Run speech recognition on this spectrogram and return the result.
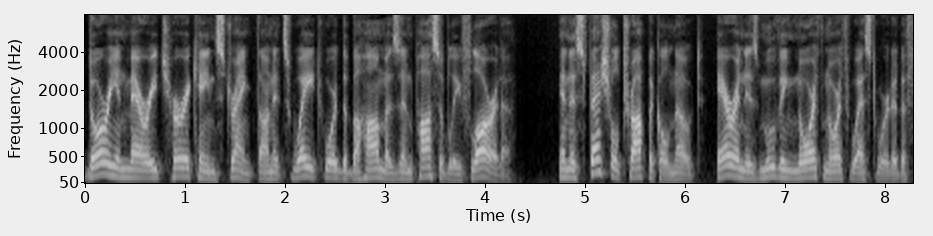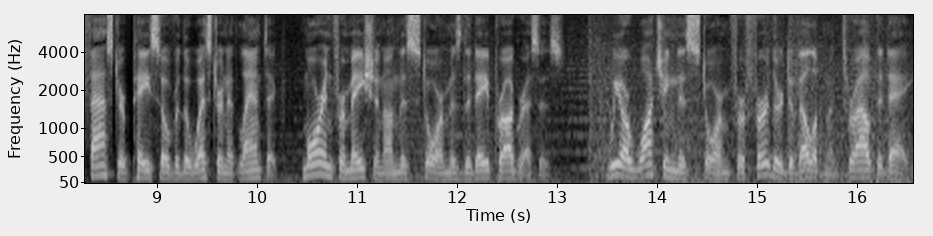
Dorian may reach hurricane strength on its way toward the Bahamas and possibly Florida. In a special tropical note, Erin is moving north-northwestward at a faster pace over the western Atlantic. More information on this storm as the day progresses. We are watching this storm for further development throughout the day.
